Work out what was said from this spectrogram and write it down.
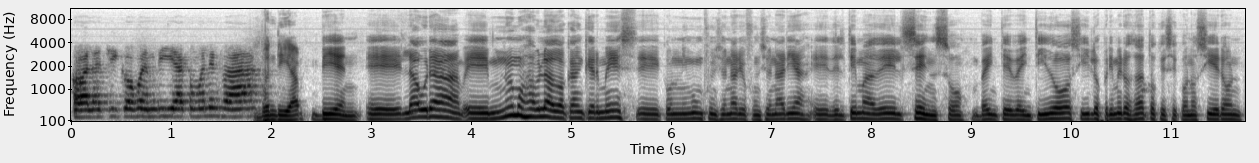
Hola chicos, buen día, ¿cómo les va? Buen día. Bien, eh, Laura, eh, no hemos hablado acá en Kermés eh, con ningún funcionario o funcionaria del tema del censo 2022 y los primeros datos que se conocieron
